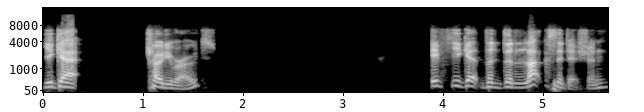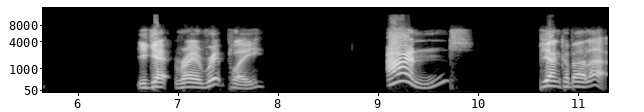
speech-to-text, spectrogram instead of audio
you get Cody Rhodes. If you get the deluxe edition, you get Rhea Ripley and Bianca Belair.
